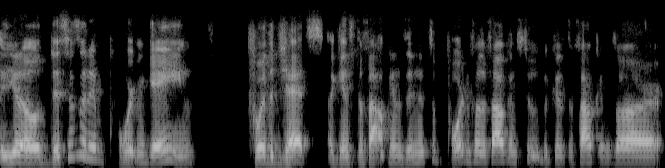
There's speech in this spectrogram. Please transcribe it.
you know this is an important game for the Jets against the Falcons, and it's important for the Falcons too because the Falcons are,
